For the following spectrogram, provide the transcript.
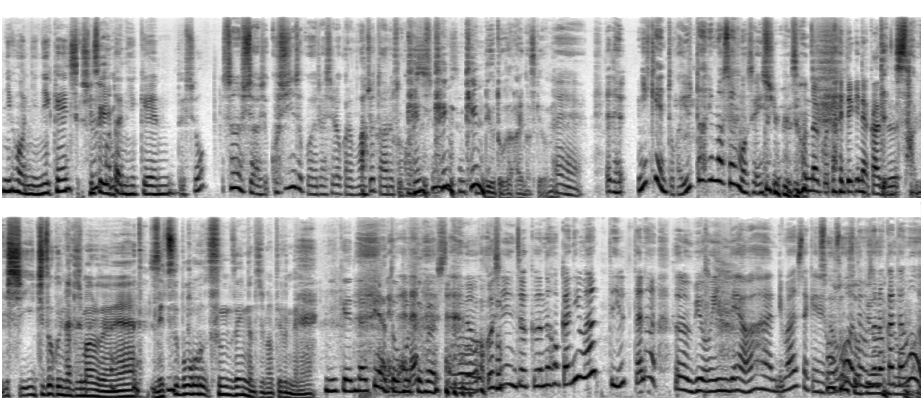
日本に二件しかことは二件でしょ？その人はご親族がいらっしゃるからもうちょっとあると思うんです県県県流とかありますけどね、ええ、だって二件とか言ってありませんもん先週。そんな具体的な数。寂しい一族になってしまうのでね。滅亡寸前になってしまってるんでね。二件だけやと思ってました。ご親族の他にはって言ったらその病院ではありましたけれどもでもその方もこう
